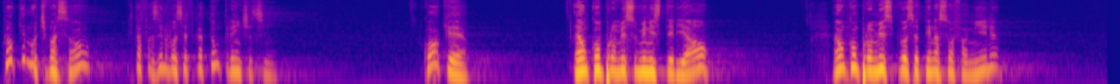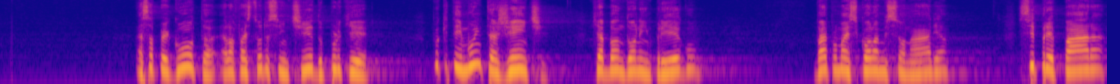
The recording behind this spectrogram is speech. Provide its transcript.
Qual é a motivação que está fazendo você ficar tão crente assim? Qual que é? É um compromisso ministerial? É um compromisso que você tem na sua família? Essa pergunta, ela faz todo sentido, por quê? Porque tem muita gente que abandona emprego, vai para uma escola missionária, se prepara,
